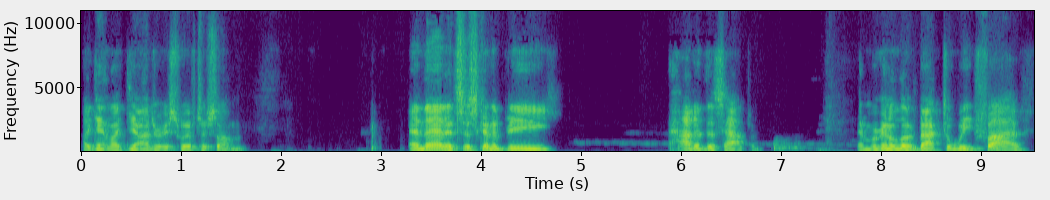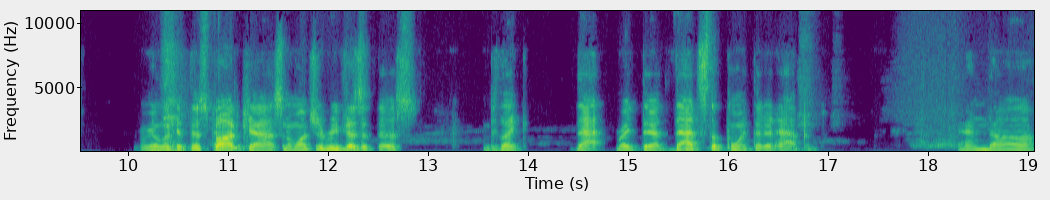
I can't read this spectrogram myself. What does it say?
again, like DeAndre Swift or something. And then it's just going to be, how did this happen? And we're going to look back to week five. We're going to look at this podcast, and I want you to revisit this and be like, that right there. That's the point that it happened. And uh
